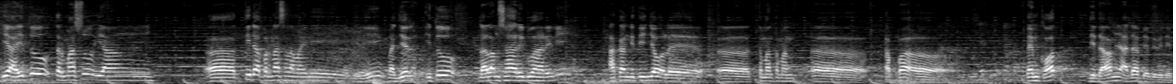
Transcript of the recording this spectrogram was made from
Ya itu termasuk yang eh, tidak pernah selama ini ini banjir itu dalam sehari dua hari ini akan ditinjau oleh eh, teman-teman eh, apa eh, Pemkot di dalamnya ada BPBDB.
